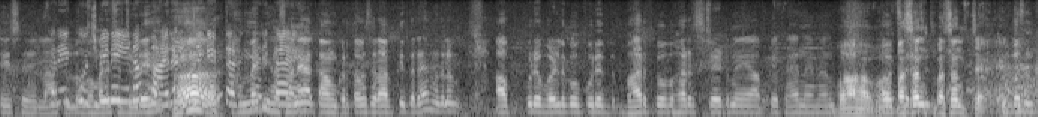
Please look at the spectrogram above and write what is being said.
तीस लाख लोग हमारे से जुड़े हैं। और मैं भी हंसाने का काम करता हूँ सर आपकी तरह। मतलब आप पूरे वर्ल्ड को पूरे भारत को हर स्टेट में आपके फ़ैन है मैम वाह वाह बसंत बसंत बसंत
